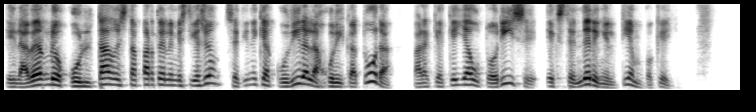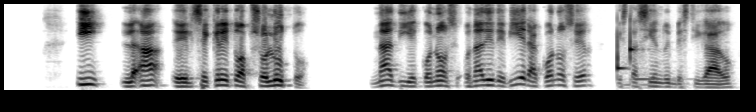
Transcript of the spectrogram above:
el haberle ocultado esta parte de la investigación, se tiene que acudir a la judicatura para que aquella autorice extender en el tiempo aquello. Y la, el secreto absoluto, nadie conoce o nadie debiera conocer que está siendo investigado,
